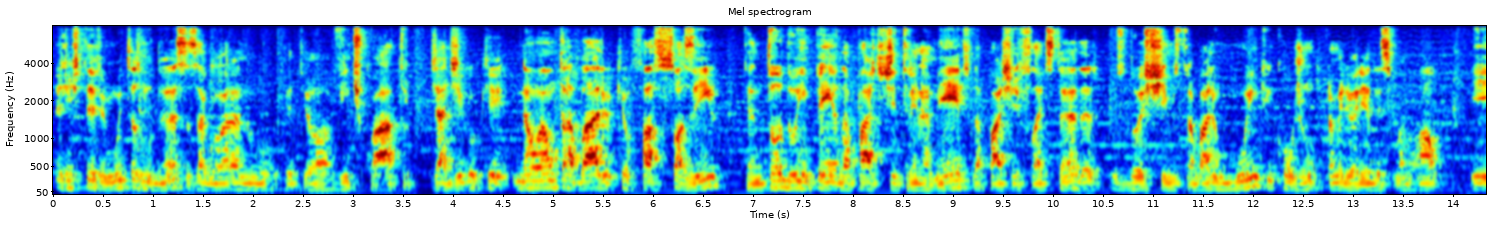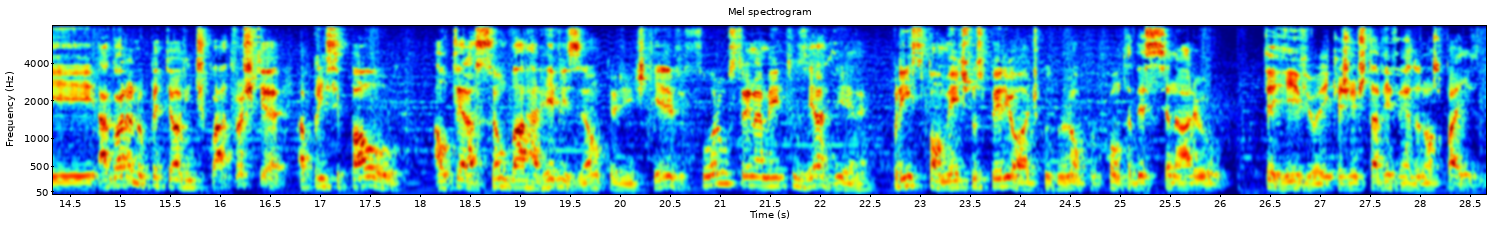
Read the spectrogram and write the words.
A gente teve muitas mudanças agora no PTO 24. Já digo que não é um trabalho que eu faço sozinho, tem todo o empenho da parte de treinamento, da parte de flight standard. Os dois times trabalham muito em conjunto para a melhoria desse manual. E agora no PTO 24, acho que a principal alteração barra revisão que a gente teve foram os treinamentos EAD, né? Principalmente nos periódicos, Bruno, por conta desse cenário terrível aí que a gente está vivendo no nosso país. Né?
